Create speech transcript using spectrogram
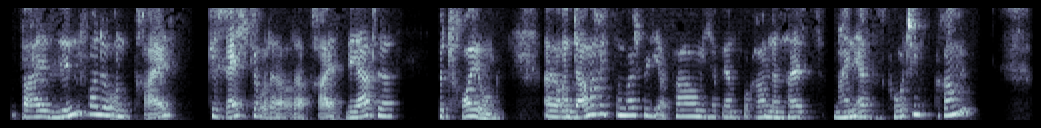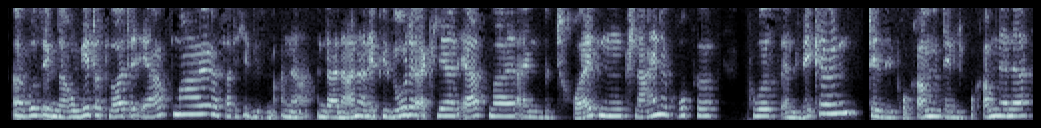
weil sinnvolle und preisgerechte oder, oder preiswerte Betreuung? Äh, und da mache ich zum Beispiel die Erfahrung, ich habe ja ein Programm, das heißt mein erstes Coaching-Programm, äh, wo es eben darum geht, dass Leute erstmal, das hatte ich in, diesem, in deiner anderen Episode erklärt, erstmal einen betreuten kleine Gruppe Kurs entwickeln, den sie Programm, den ich Programm nenne,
